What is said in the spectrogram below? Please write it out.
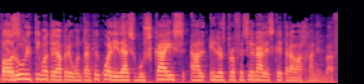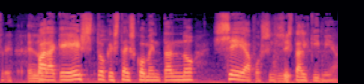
Por último, te voy a preguntar qué cualidades buscáis al- en los profesionales que trabajan en Bafre En los- para que esto que estáis comentando sea posible, Sí. esta alquimia.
